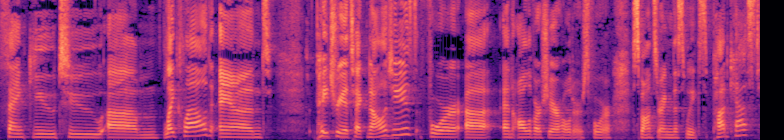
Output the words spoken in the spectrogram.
Thank you to um, Light Cloud and Patriot Technologies for uh, and all of our shareholders for sponsoring this week's podcast.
